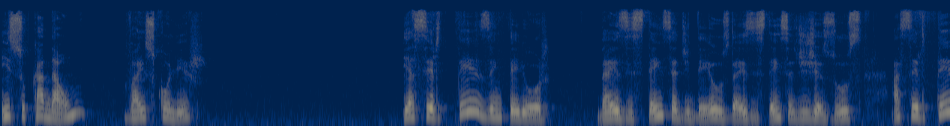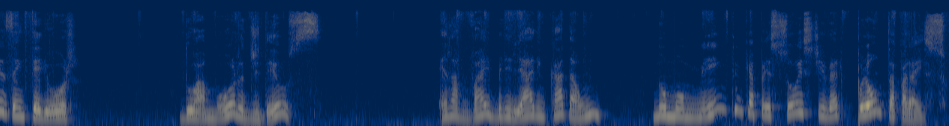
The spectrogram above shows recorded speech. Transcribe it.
Isso cada um vai escolher. E a certeza interior da existência de Deus, da existência de Jesus, a certeza interior do amor de Deus, ela vai brilhar em cada um no momento em que a pessoa estiver pronta para isso.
